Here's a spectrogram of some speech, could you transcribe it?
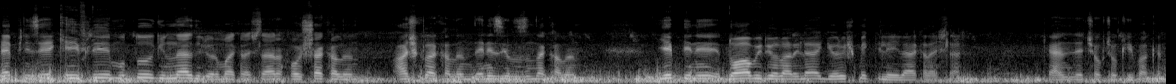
Hepinize keyifli, mutlu günler diliyorum arkadaşlar. Hoşça kalın, aşkla kalın, deniz yıldızında kalın. Yepyeni doğa videolarıyla görüşmek dileğiyle arkadaşlar. Kendinize çok çok iyi bakın.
